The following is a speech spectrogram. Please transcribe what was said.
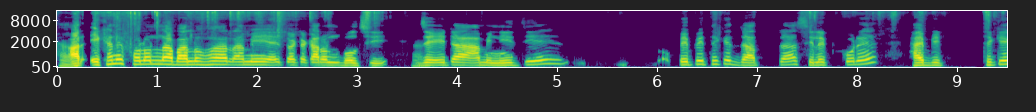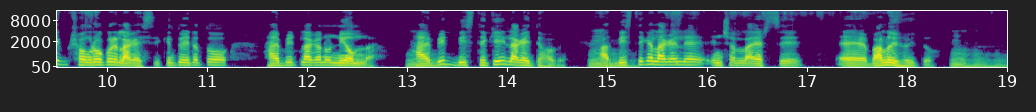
হ্যাঁ। আর এখানে ফলন না ভালো হওয়ার আমি তো একটা কারণ বলছি। যে এটা আমি নিজে পেঁপে থেকে জাতটা সিলেক্ট করে হাইব্রিড থেকে সংগ্রহ করে লাগাইছি। কিন্তু এটা তো হাইব্রিড লাগানোর নিয়ম না। হাইব্রিড বীজ থেকেই লাগাইতে হবে। আর বীজ থেকে লাগাইলে ইনশাল্লাহ এর চেয়ে ভালোই হইতো। হুম, হুম, হুম।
